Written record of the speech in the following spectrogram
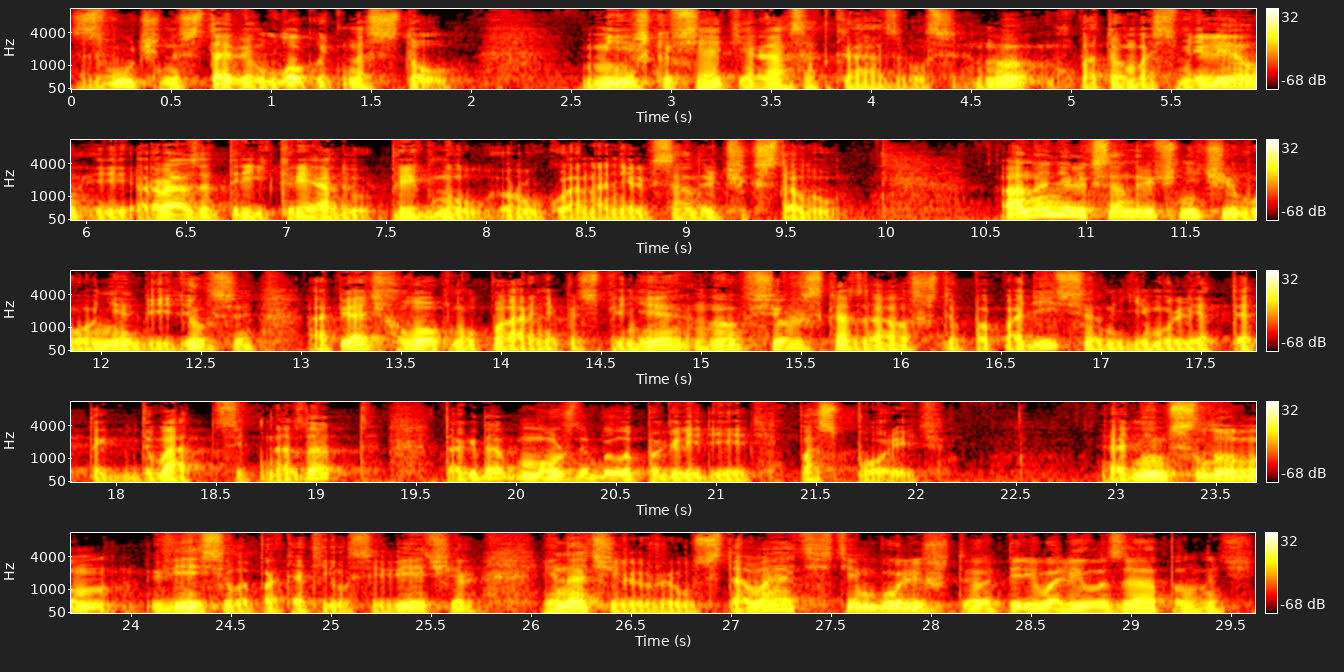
звучно ставил локоть на стол – Мишка всякий раз отказывался, но потом осмелел и раза три к ряду пригнул руку Анани Александровича к столу. Анани Александрович ничего, не обиделся, опять хлопнул парня по спине, но все же сказал, что попадись он ему лет этак двадцать назад, тогда можно было поглядеть, поспорить. Одним словом, весело прокатился вечер, и начали уже уставать, тем более, что перевалило за полночь,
